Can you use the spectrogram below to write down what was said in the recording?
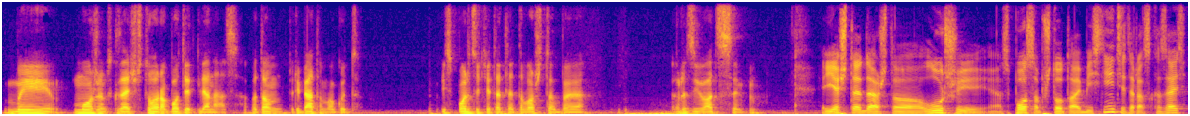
мы можем сказать, что работает для нас, а потом ребята могут использовать это для того, чтобы развиваться самим. Я считаю, да, что лучший способ что-то объяснить, это рассказать,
